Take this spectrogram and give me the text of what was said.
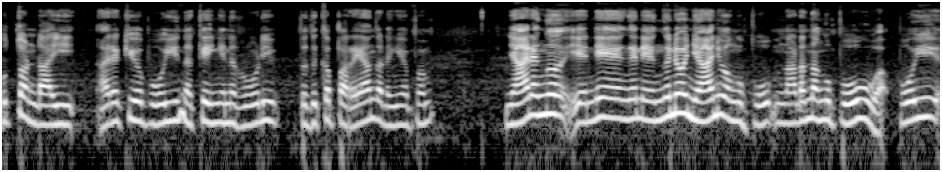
കുത്തുണ്ടായി ആരൊക്കെയോ പോയി എന്നൊക്കെ ഇങ്ങനെ റോഡിൽ പെതുക്കെ പറയാൻ തുടങ്ങിയപ്പം ഞാനങ്ങ് എന്നെ എങ്ങനെ എങ്ങനെയോ ഞാനും അങ്ങ് പോ നടന്നങ്ങ് പോകുക പോയി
